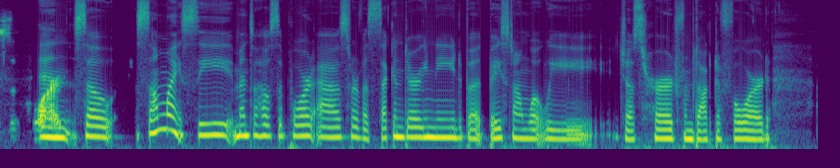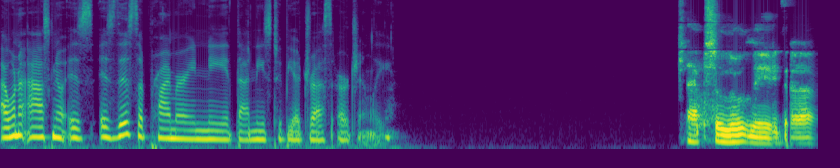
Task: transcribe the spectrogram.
support. And so, some might see mental health support as sort of a secondary need, but based on what we just heard from Dr. Ford, I want to ask, you know, is is this a primary need that needs to be addressed urgently? Absolutely. The,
